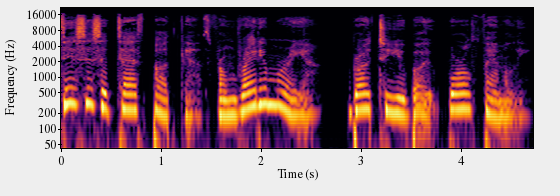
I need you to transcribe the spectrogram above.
This is a test podcast from Radio Maria, brought to you by World Family.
